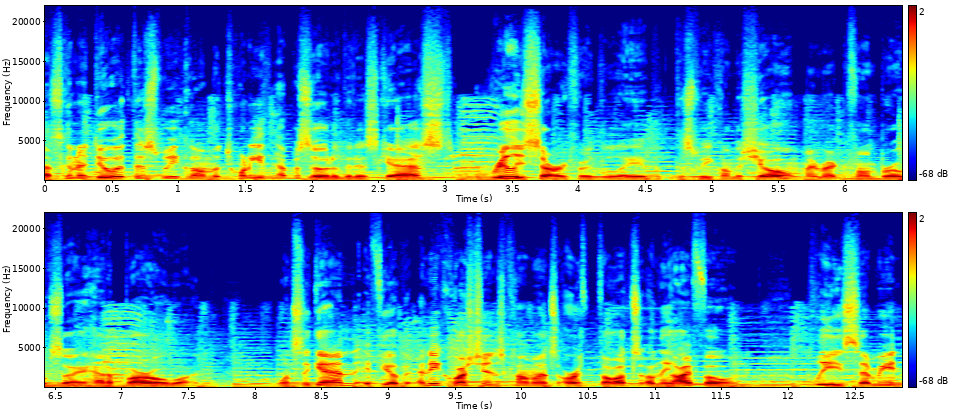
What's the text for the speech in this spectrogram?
That's going to do it this week on the 20th episode of the Discast. Really sorry for the delay this week on the show. My microphone broke, so I had to borrow one. Once again, if you have any questions, comments, or thoughts on the iPhone, please send me an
